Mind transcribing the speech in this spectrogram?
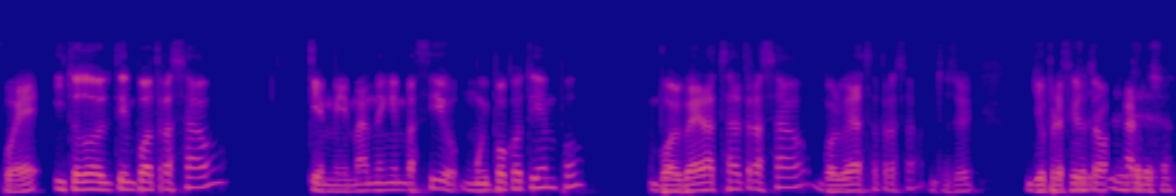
pues y todo el tiempo atrasado, que me manden en vacío muy poco tiempo, volver a estar atrasado, volver a estar atrasado. Entonces, yo prefiero trabajar,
